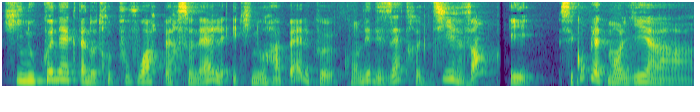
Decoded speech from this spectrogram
qui nous connecte à notre pouvoir personnel et qui nous rappelle que qu'on est des êtres divins. Et c'est complètement lié à,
